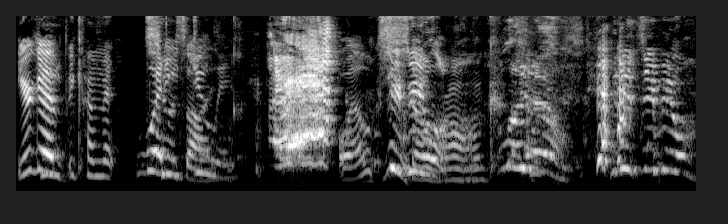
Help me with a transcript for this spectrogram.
you're gonna become it. What are you doing? Well, looks CPR. so wrong. Lay down. We need CPR.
